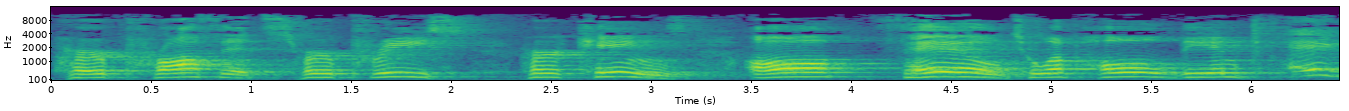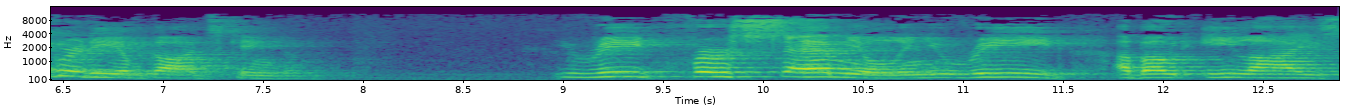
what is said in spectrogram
Her prophets, her priests, her kings all failed to uphold the integrity of God's kingdom. You read 1 Samuel and you read about Eli's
